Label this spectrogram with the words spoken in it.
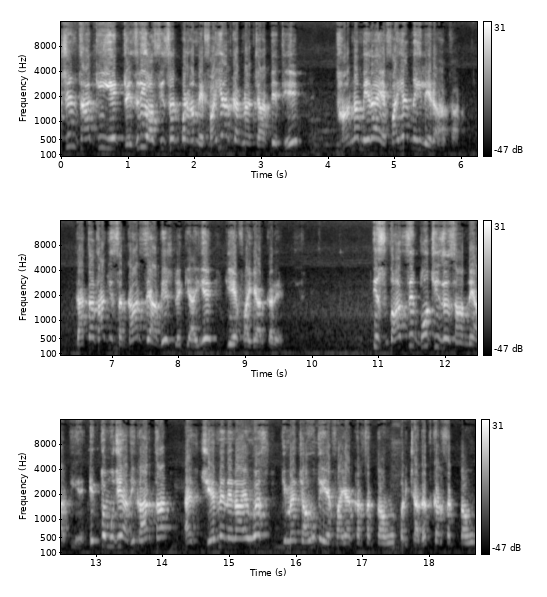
प्रश्न था कि ये ट्रेजरी ऑफिसर पर हम एफआईआर करना चाहते थे। थाना मेरा एफआईआर नहीं ले रहा था। कहता था कि सरकार से आदेश लेके आइए कि एफआईआर करें। इस बात से दो चीज़ें सामने आती है। एक तो मुझे अधिकार था एज चेयरमैन एनआईओएस कि मैं चाहूँ तो एफआईआर कर सकता हूँ, परीक्षा रद्द कर सकता हूँ।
